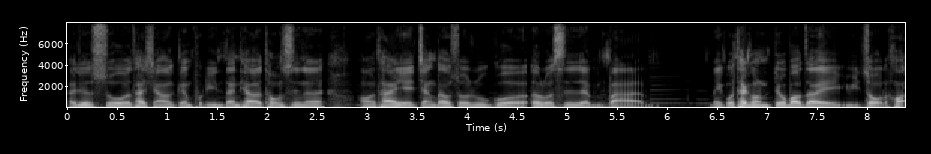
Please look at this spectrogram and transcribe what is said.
他就说他想要跟普丁单挑的同时呢，哦，他也讲到说，如果俄罗斯人把美国太空人丢包在宇宙的话，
